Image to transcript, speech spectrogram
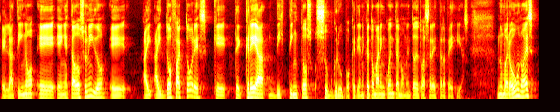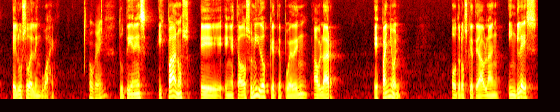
El latino eh, en Estados Unidos, eh, hay, hay dos factores que te crea distintos subgrupos que tienes que tomar en cuenta al momento de tú hacer estrategias. Número uno es el uso del lenguaje. Ok. Tú tienes hispanos eh, en Estados Unidos que te pueden hablar español, otros que te hablan inglés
